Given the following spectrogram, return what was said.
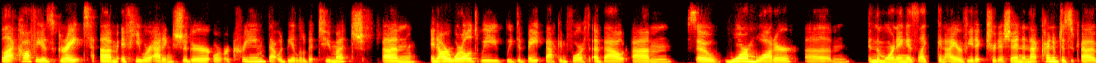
Black coffee is great. Um, if he were adding sugar or cream, that would be a little bit too much. Um, in our world, we we debate back and forth about um, so warm water um, in the morning is like an Ayurvedic tradition, and that kind of just uh,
